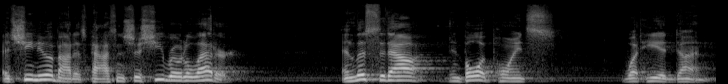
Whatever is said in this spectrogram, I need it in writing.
And she knew about his past, and so she wrote a letter and listed out in bullet points what he had done.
